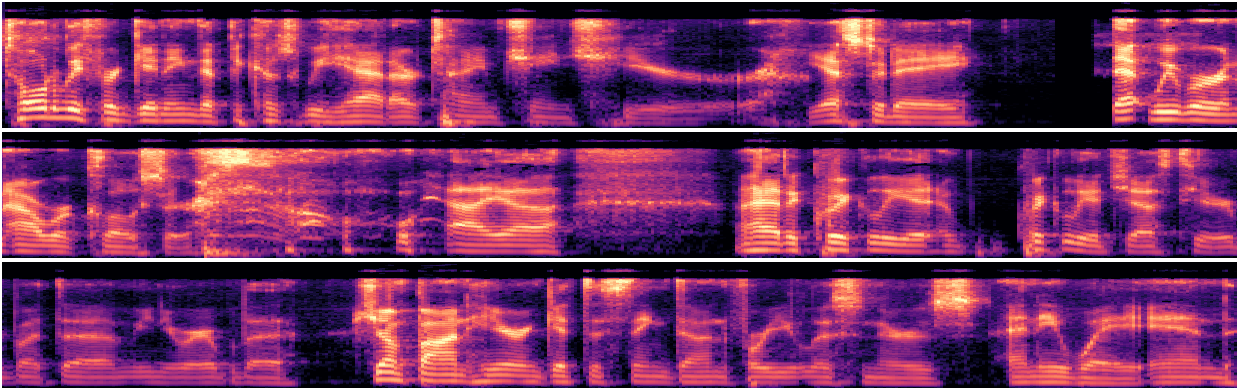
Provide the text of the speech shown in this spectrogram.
Totally forgetting that because we had our time change here yesterday, that we were an hour closer. so I uh, I had to quickly uh, quickly adjust here, but uh, I mean you were able to jump on here and get this thing done for you listeners anyway. And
